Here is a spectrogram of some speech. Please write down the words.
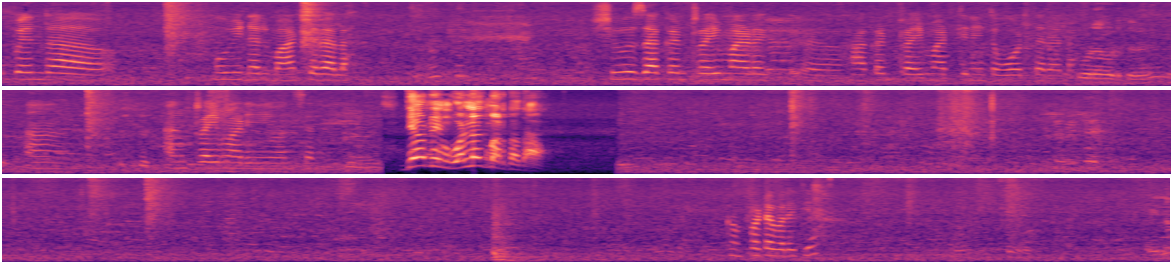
ಉಪೇಂದ್ರ ಮೂವಿನಲ್ಲಿ ಮಾಡ್ತಿರಲ್ಲ? ಶೂಸ್ ಹಾಕೊಂಡು ಟ್ರೈ ಮಾಡಕ್ಕೆ ಹಾಕೊಂಡು ಟ್ರೈ ಮಾಡ್ತೀನಿ ಅಂತ ಓಡ್ತಾರಲ್ಲ. ಹಾಂ ಹಂಗೆ ಟ್ರೈ ಮಾಡಿ ನೀವು ಒಂದ್ಸಲ. ದೇವ್ರು ನಿಂಗೆ ಒಳ್ಳೇದು ಮಾಡ್ತದ? ಕಂಫರ್ಟಬಲ್ ಇದೆಯಾ? ಇನ್ನೂ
